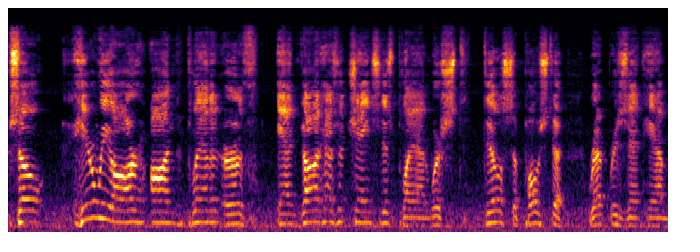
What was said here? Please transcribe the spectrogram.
so here we are on planet Earth, and God hasn't changed his plan. We're still supposed to represent him.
